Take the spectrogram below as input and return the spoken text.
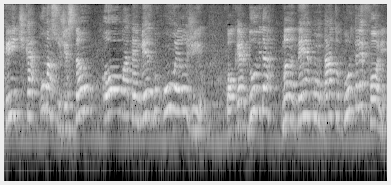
crítica, uma sugestão ou até mesmo um elogio. Qualquer dúvida, mantenha contato por telefone.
